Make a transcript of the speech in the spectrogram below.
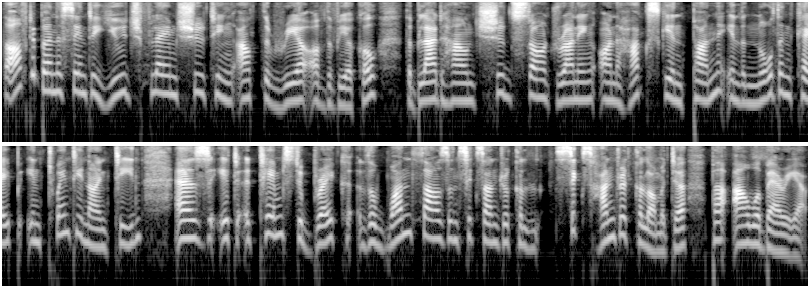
The afterburner sent a huge flame shooting out the rear of the vehicle. The Bloodhound should start running on Hakskeen Pan in the Northern Cape in 2019 as it attempts to break the 1,600 600 kilometer per hour barrier.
